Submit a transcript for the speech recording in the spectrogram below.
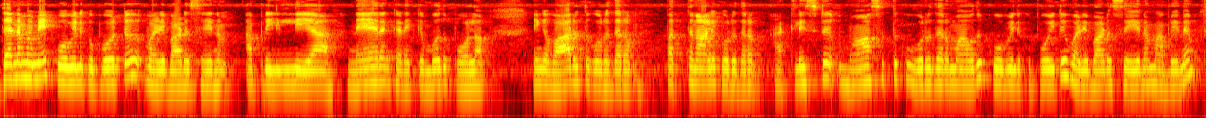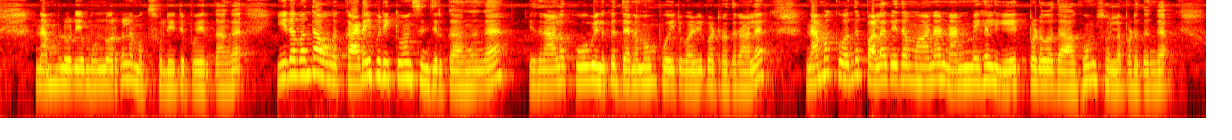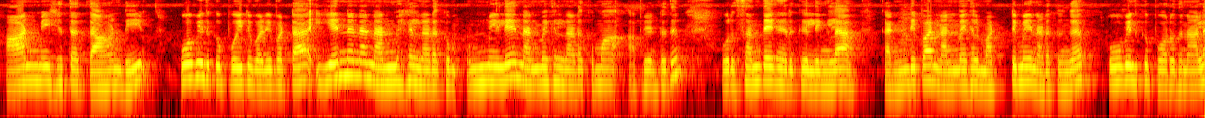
தினமுமே கோவிலுக்கு போட்டு வழிபாடு செய்யணும். அப்படி இல்லையா? நேரம் கிடைக்கும்போது போகலாம் நீங்கள் வாரத்துக்கு ஒரு தரம் பத்து நாளைக்கு ஒரு தரம் அட்லீஸ்ட்டு மாதத்துக்கு ஒரு தரமாவது கோவிலுக்கு போயிட்டு வழிபாடு செய்யணும் அப்படின்னு நம்மளுடைய முன்னோர்கள் நமக்கு சொல்லிட்டு போயிருக்காங்க. இதை வந்து அவங்க கடைபிடிக்கவும் செஞ்சுருக்காங்கங்க. இதனால் கோவிலுக்கு தினமும் போயிட்டு வழிபடுறதுனால நமக்கு வந்து பலவிதமான நன்மைகள் ஏற்படுவதாகவும் சொல்லப்படுதுங்க. ஆன்மீகத்தை தாண்டி கோவிலுக்கு போயிட்டு வழிபட்டால் என்னென்ன நன்மைகள் நடக்கும்? உண்மையிலே நன்மைகள் நடக்குமா? அப்படின்றது ஒரு சந்தேகம் இருக்குது இல்லைங்களா? கண்டிப்பாக நன்மைகள் மட்டுமே நடக்குங்க. கோவிலுக்கு போகிறதுனால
